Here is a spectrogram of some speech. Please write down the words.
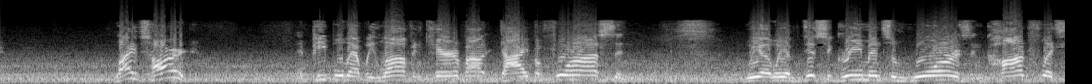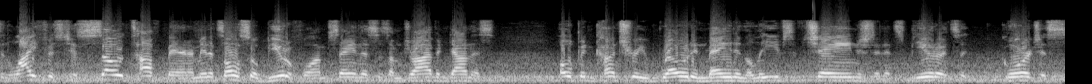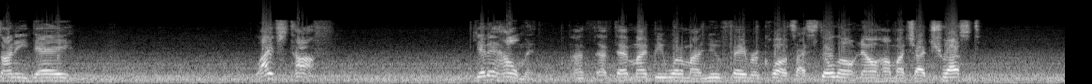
Life's hard. And people that we love and care about die before us, and we have, we have disagreements and wars and conflicts, and life is just so tough, man. I mean, it's also beautiful. I'm saying this as I'm driving down this open country road in Maine, and the leaves have changed, and it's beautiful. It's a gorgeous sunny day. Life's tough. Get a helmet. I, that might be one of my new favorite quotes. I still don't know how much I trust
